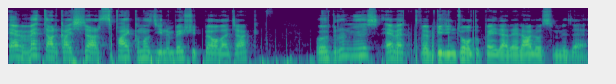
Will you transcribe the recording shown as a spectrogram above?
Evet arkadaşlar Spike'ımız 25 rütbe olacak. Öldürür müyüz? Evet ve birinci olduk beyler helal olsun bize.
